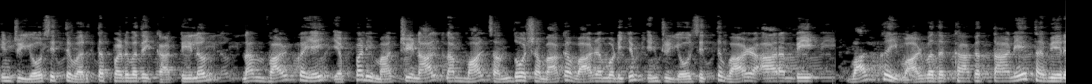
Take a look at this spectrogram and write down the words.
என்று யோசித்து வருத்தப்படுவதை காட்டிலும் நம் வாழ்க்கையை எப்படி மாற்றினால் நம்மால் சந்தோஷமாக வாழ முடியும் என்று யோசித்து வாழ ஆரம்பி வாழ்க்கை வாழ்வதற்காகத்தானே தவிர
